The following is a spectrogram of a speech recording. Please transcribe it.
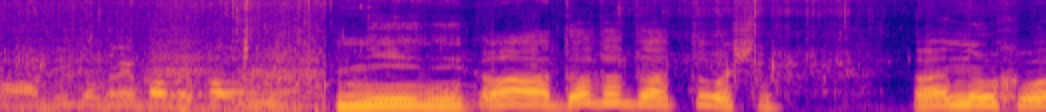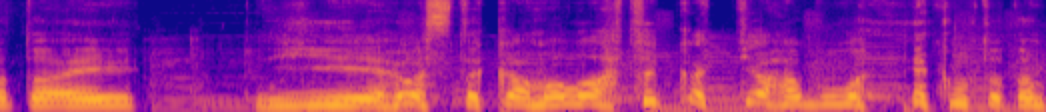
О, видел, рыба выпала у. Ні, ні. А, да-да-да, точно. А ну, хватай. Є, ось така мала, така тяга була, яку-то там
